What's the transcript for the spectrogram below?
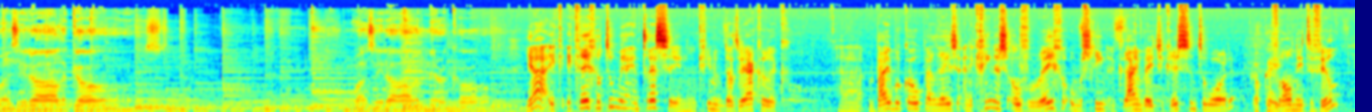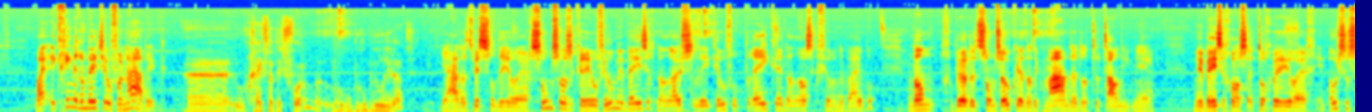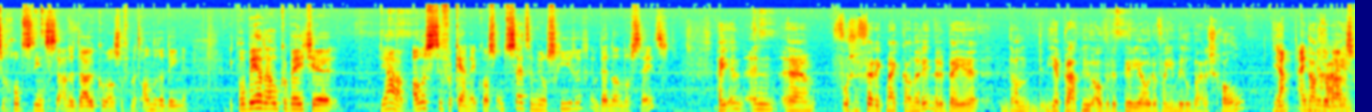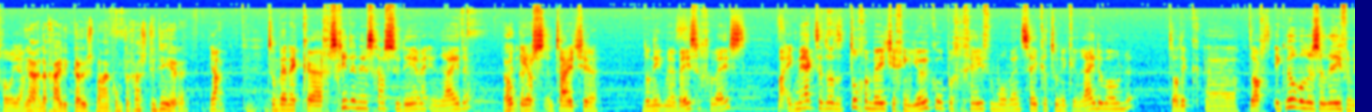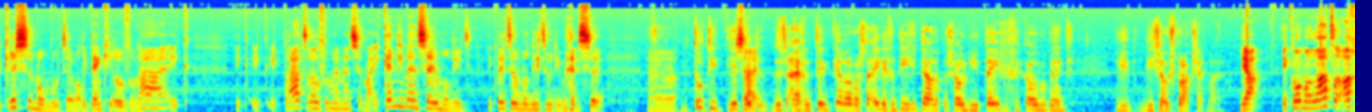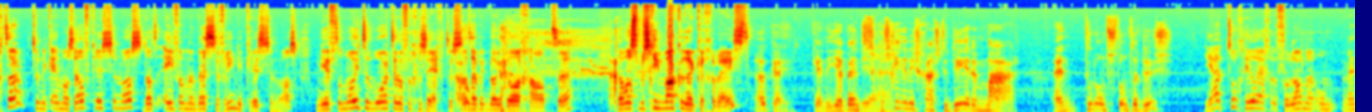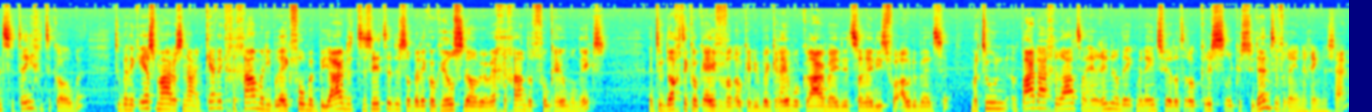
Was it all a ghost? Was it all a miracle? Ja, ik, ik kreeg er toen meer interesse in. Ik ging ook daadwerkelijk eh, een Bijbel kopen en lezen. En ik ging dus overwegen om misschien een klein beetje christen te worden. Oké. Vooral niet te veel. Maar ik ging er een beetje over nadenken. Eh, hoe geeft dat eens vorm? Hoe, hoe bedoel je dat? Ja, dat wisselde heel erg. Soms was ik er heel veel mee bezig. Dan luisterde ik heel veel preken. Dan las ik veel in de Bijbel. Maar dan gebeurde het soms ook weer dat ik maanden er totaal niet meer mee bezig was. En toch weer heel erg in Oosterse godsdiensten aan het duiken was. Of met andere dingen. Ik probeerde ook een beetje ja, alles te verkennen. Ik was ontzettend nieuwsgierig. En ben dat nog steeds. Hey, en en ehm, voor zover ik mij kan herinneren, ben je dan. Je praat nu over de periode van je middelbare school. Ja, eind Dan middelbare je- school, ja. Ja, en dan ga je de keus maken om te gaan studeren. Toen ben ik eh, geschiedenis gaan studeren in Leiden. En eerst een tijdje er niet mee bezig geweest. Maar ik merkte dat het toch een beetje ging jeuken op een gegeven moment. Zeker toen ik in Leiden woonde. Dat ik eh, dacht, ik wil wel eens een levende christen ontmoeten. Want ik denk hierover na. Ik, ik, ik, ik praat erover met mensen. Maar ik ken die mensen helemaal niet. Ik weet helemaal niet hoe die mensen... eh, Tot die, je, tot- dus eigenlijk Tim Keller was de enige digitale persoon die je tegengekomen bent die, die zo sprak, zeg maar. Ja, ik kwam er later achter, toen ik eenmaal zelf christen was, dat een van mijn beste vrienden christen was. Maar die heeft er nooit een woord over gezegd, dus dat Oh. heb ik nooit doorgehad. hè. Dat was misschien makkelijker geweest. Oké, Kenny, jij bent Ja. geschiedenis gaan studeren, maar... En toen ontstond er dus... Ja, toch heel erg een verlangen om mensen tegen te komen. Toen ben ik eerst maar eens naar een kerk gegaan, maar die bleek vol met bejaarden te zitten. Dus dan ben ik ook heel snel weer weggegaan. Dat vond ik helemaal niks. En toen dacht ik ook even van, oké, nu ben ik er helemaal klaar mee. Dit is alleen iets voor oude mensen. Maar toen, een paar dagen later, herinnerde ik me ineens weer dat er ook christelijke studentenverenigingen zijn.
